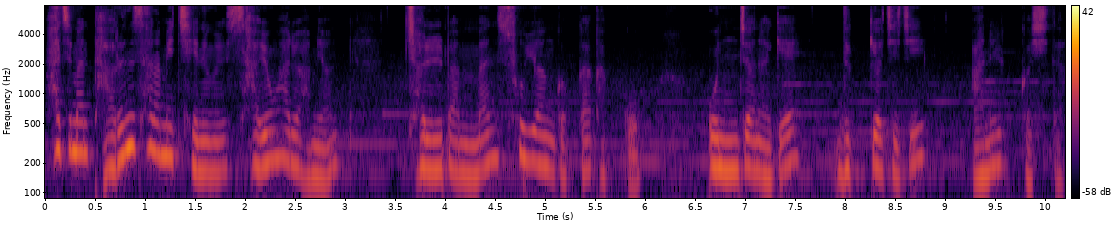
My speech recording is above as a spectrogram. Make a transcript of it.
하지만 다른 사람의 재능을 사용하려 하면 절반만 소유한 것과 같고 온전하게 느껴지지 않을 것이다.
